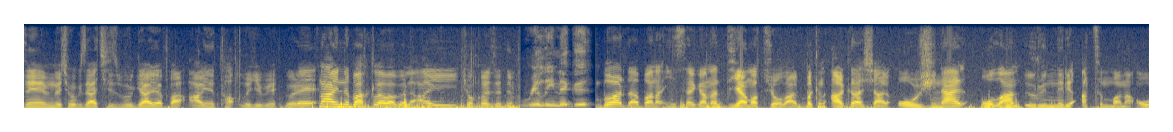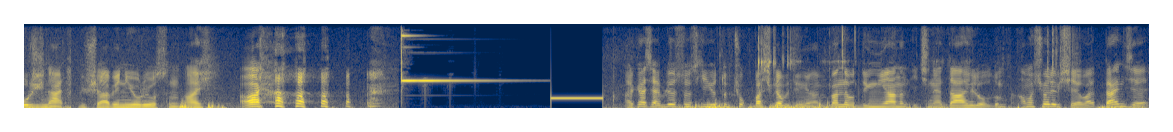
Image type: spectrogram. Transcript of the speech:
Zeynep'im de çok güzel cheeseburger yapar. Aynı tatlı gibi. Böyle aynı baklava böyle. Ay çok özledim. Really, nigga? Bu arada bana Instagram'da DM atıyorlar. Bakın arkadaşlar orijinal olan ürünleri atın bana. Orijinal. Büşra beni yoruyorsun. Ay. Ay. Arkadaşlar biliyorsunuz ki YouTube çok başka bir dünya. Ben de bu dünyanın içine dahil oldum. Ama şöyle bir şey var. Bence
